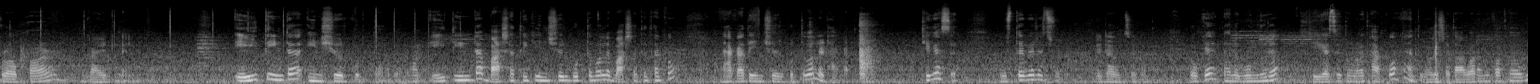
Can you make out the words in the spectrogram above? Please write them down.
প্রপার গাইডলাইন এই তিনটা ইনশিওর করতে হবে। এখন এই তিনটা বাসা থেকে ইনশিওর করতে পারলে বাসাতে থাকো, ঢাকাতে ইনশিওর করতে পারলে ঢাকাতে ঠিক আছে? বুঝতে পেরেছ? এটা হচ্ছে কথা। ওকে? তাহলে বন্ধুরা, ঠিক আছে, তোমরা থাকো। হ্যাঁ তোমাদের সাথে আবার আমি কথা বলব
